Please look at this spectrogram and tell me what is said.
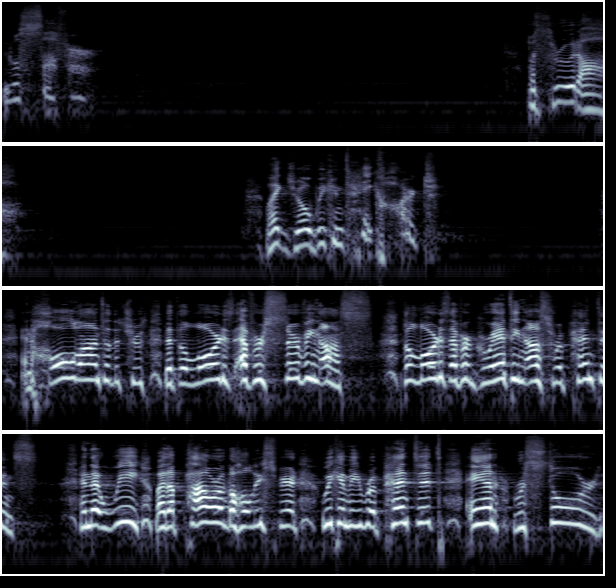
We will suffer. But through it all, like Job, we can take heart and hold on to the truth that the Lord is ever serving us. The Lord is ever granting us repentance. And that we, by the power of the Holy Spirit, we can be repentant and restored.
